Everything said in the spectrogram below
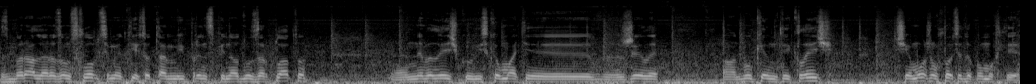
збирали разом з хлопцями, ті, хто там в принципі, на одну зарплату е, невеличку в військкоматі е, жили. От, був кинутий клич, чи можемо хлопці допомогти.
